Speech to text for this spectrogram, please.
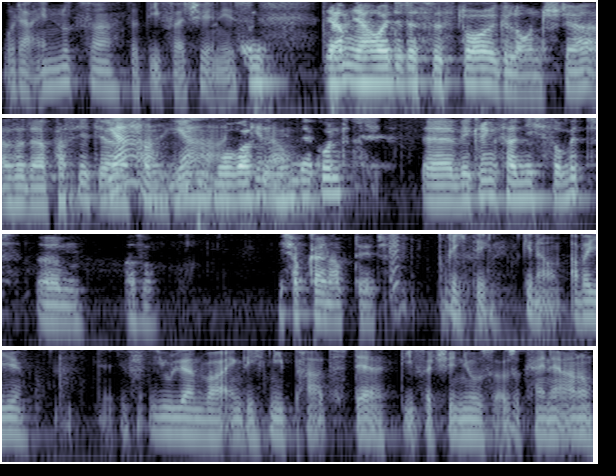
oder ein Nutzer der DeFi-Chain ist. Und wir haben ja heute das Withdrawal gelauncht, ja. Also da passiert ja, ja schon ja, irgendwo was genau. im Hintergrund. Äh, wir kriegen es halt nicht so mit. Ähm, also ich habe kein Update. Richtig, genau. Aber hier, Julian war eigentlich nie Part der DeFi News, also keine Ahnung.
